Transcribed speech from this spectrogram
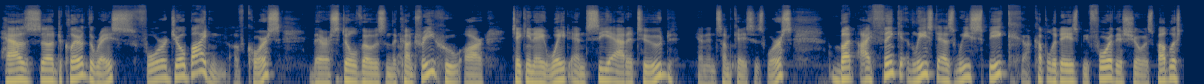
has uh, declared the race for Joe Biden, of course. There are still those in the country who are taking a wait and see attitude, and in some cases worse. But I think, at least as we speak, a couple of days before this show is published,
